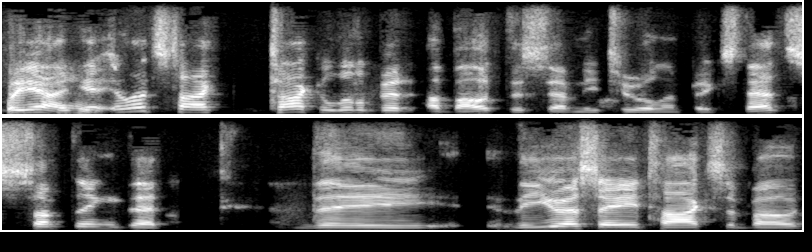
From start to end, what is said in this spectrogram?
Well, yeah, let's talk talk a little bit about the 72 Olympics. That's something that the the USA talks about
